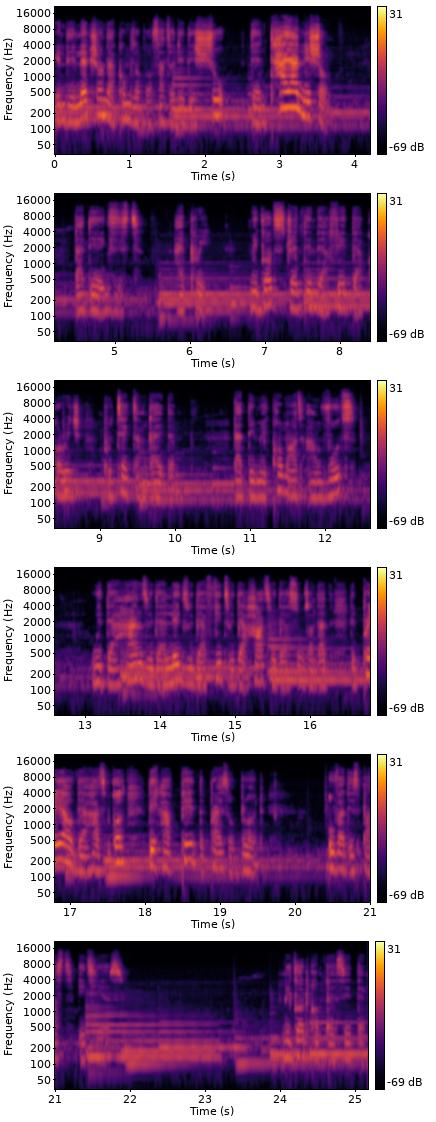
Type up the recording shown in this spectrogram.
in the election that comes up on Saturday, they show the entire nation that they exist. I pray. May God strengthen their faith, their courage, protect and guide them. That they may come out and vote with their hands, with their legs, with their feet, with their hearts, with their souls, and that the prayer of their hearts, because they have paid the price of blood over these past eight years. May God compensate them.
